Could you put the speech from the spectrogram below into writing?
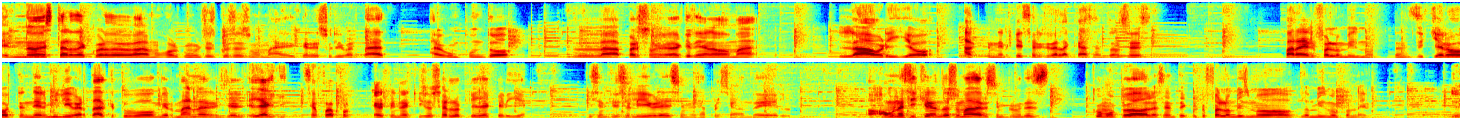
el no estar de acuerdo a lo mejor con muchas cosas de su mamá y querer su libertad, a algún punto la personalidad que tenía la mamá la orilló a tener que salir de la casa. Entonces, para él fue lo mismo. Entonces, si quiero tener mi libertad que tuvo mi hermana, ella se fue porque al final quiso hacer lo que ella quería y sentirse libre sin esa presión de él. Aún así queriendo a su madre, simplemente es como pedo adolescente. Creo que fue lo mismo, lo mismo con él. Yo,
